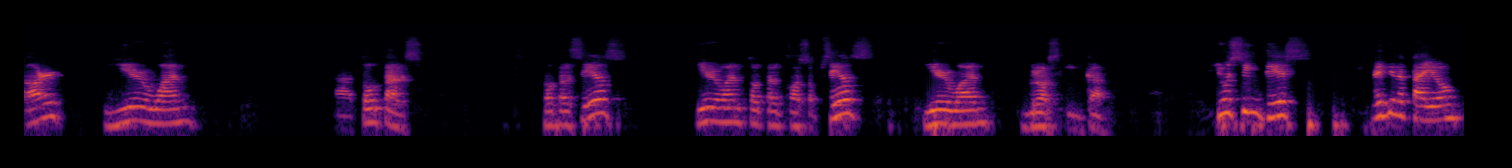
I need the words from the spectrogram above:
our year 1 uh, totals. Total sales, year 1 total cost of sales, year 1 gross income. Using this, pwede na tayong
